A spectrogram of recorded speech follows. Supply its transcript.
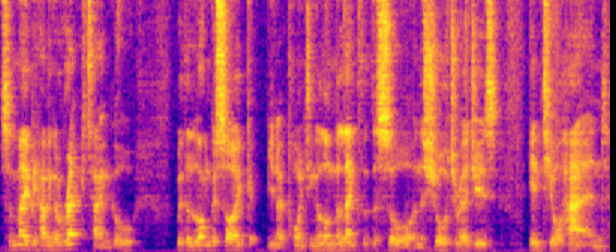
So maybe having a rectangle with the longer side, you know, pointing along the length of the saw and the shorter edges into your hand,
